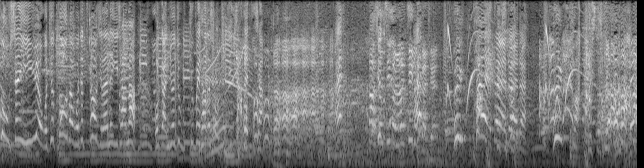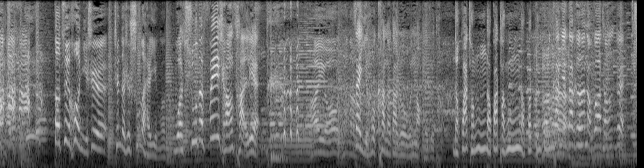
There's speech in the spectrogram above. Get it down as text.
纵身一跃，我就揍他，我就跳起来那一刹那，我感觉就就被他的手直接压在底下。哎，就基本上这种感觉。嘿，对对对对，嘿啪。到最后你是真的是输了还是赢了呢？我输的非常惨烈。哎呦天哪！在以后看到大哥，我脑袋就疼。脑瓜疼，脑瓜疼，脑瓜疼。我看见大哥脑瓜疼，对。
